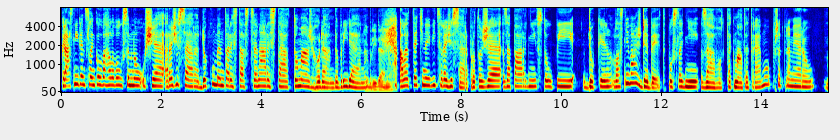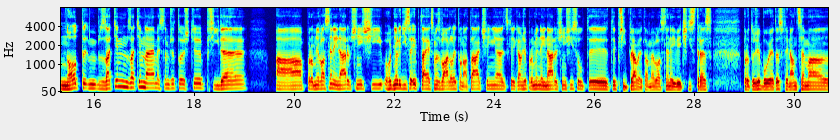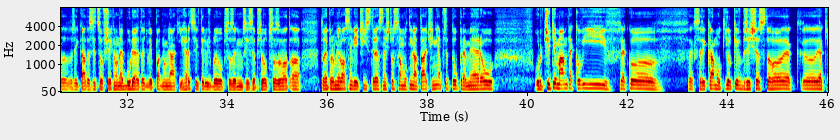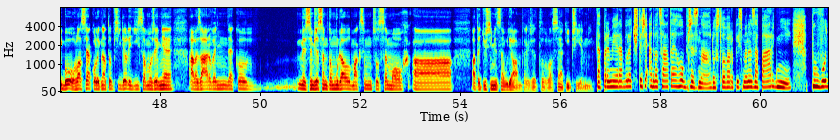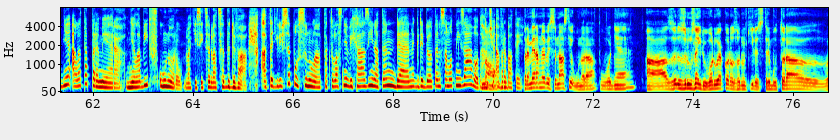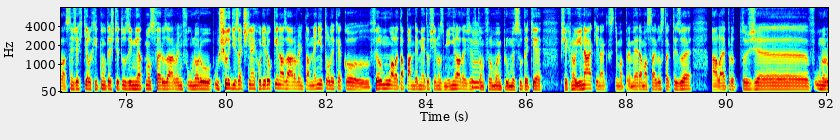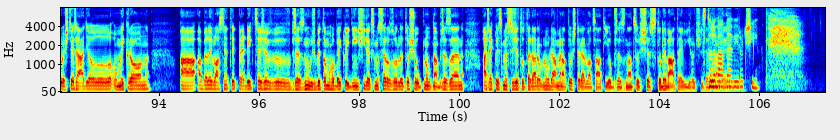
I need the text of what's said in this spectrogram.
Krásný den s Lenkou Vahalovou se mnou už je režisér, dokumentarista, scenárista Tomáš Hodán. Dobrý den. Dobrý den. Ale teď nejvíc režisér, protože za pár dní vstoupí do kin vlastně váš debit, poslední závod. Tak máte trému před premiérou? No, t- zatím, zatím ne, myslím, že to ještě přijde. A pro mě vlastně nejnáročnější, hodně lidí se i ptá, jak jsme zvládali to natáčení a vždycky říkám, že pro mě nejnáročnější jsou ty, ty přípravy, tam je vlastně největší stres protože bojujete s financema, říkáte si, co všechno nebude, teď vypadnou nějaký herci, kteří už byli obsazeni, musí se přeobsazovat a to je pro mě vlastně větší stres, než to samotné natáčení a před tou premiérou určitě mám takový jako jak se říká, motýlky v břiše z toho, jak, jaký budou ohlasy a kolik na to přijde lidí samozřejmě, ale zároveň jako myslím, že jsem tomu dal maximum, co jsem mohl a, a teď už s tím nic neudělám, takže to vlastně nějaký příjemný. Ta premiéra bude 24. března, doslova do písmene za pár dní. Původně ale ta premiéra měla být v únoru 2022 a teď, když se posunula, tak to vlastně vychází na ten den, kdy byl ten samotný závod Hanče no, a Vrbaty. Premiéra měla být 17. února původně, a z, z různých důvodů, jako rozhodnutí distributora, vlastně, že chtěl chytnout ještě tu zimní atmosféru, zároveň v únoru už lidi začínají chodit do kina, zároveň tam není tolik jako filmů, ale ta pandemie to všechno změnila, takže hmm. v tom filmovém průmyslu teď je všechno jinak, jinak s těma premiérama se dost taktizuje, ale protože v únoru ještě řádil Omikron, a, a byly vlastně ty predikce, že v, v březnu už by to mohlo být klidnější, tak jsme se rozhodli to šoupnout na březen a řekli jsme si, že to teda rovnou dáme na to 24. března, což je 109. výročí. 109. výročí.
